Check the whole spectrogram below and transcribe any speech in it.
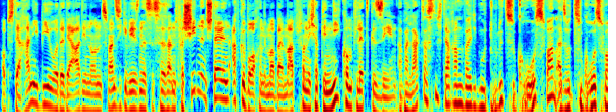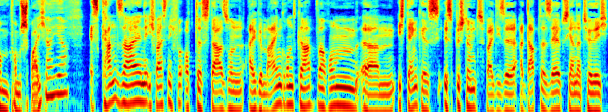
ob es der Honeybee oder der AD29 gewesen ist, ist an verschiedenen Stellen abgebrochen immer beim Abspann. Ich habe den nie komplett gesehen. Aber lag das nicht daran, weil die Module zu groß waren? Also zu groß vom, vom Speicher her? Es kann sein, ich weiß nicht, ob das da so einen Allgemeingrund gab, warum. Ähm, ich denke, es ist bestimmt, weil diese Adapter selbst ja natürlich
